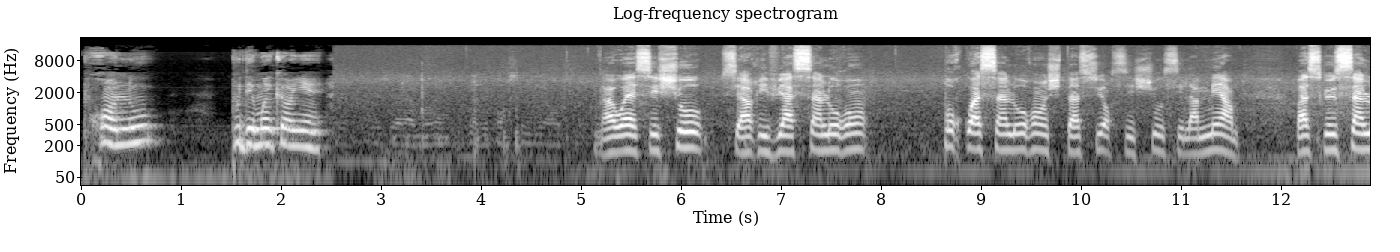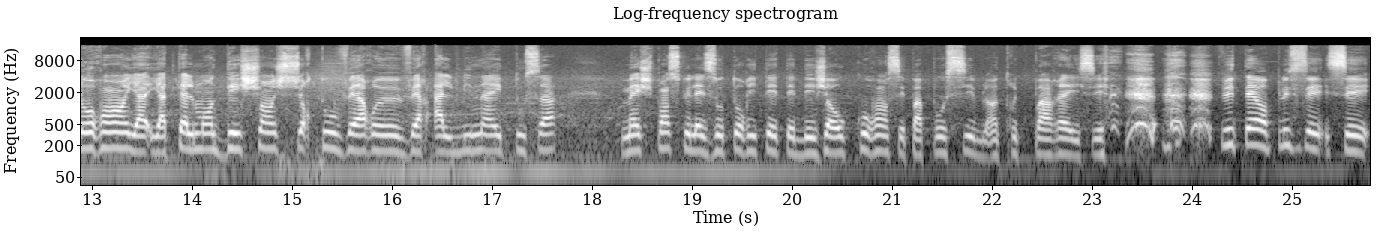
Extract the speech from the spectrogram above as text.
prends-nous pour des moins que rien. Ah ouais, c'est chaud, c'est arrivé à Saint-Laurent. Pourquoi Saint-Laurent Je t'assure, c'est chaud, c'est la merde. Parce que Saint-Laurent, il y, a, tellement d'échanges, surtout vers, euh, vers Albina et tout ça. Mais je pense que les autorités étaient déjà au courant, c'est pas possible, un truc pareil. Putain, en plus, c'est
